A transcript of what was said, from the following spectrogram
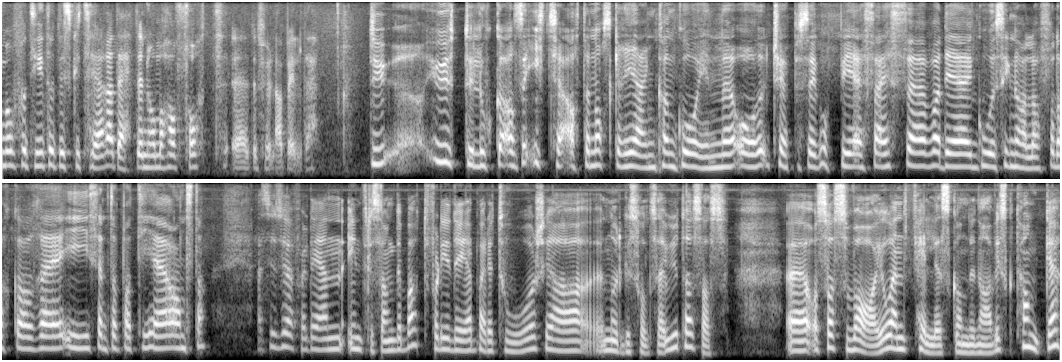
må få tid til å diskutere dette når vi har fått eh, det fulle bildet. Du utelukker altså ikke at den norske regjeringen kan gå inn og kjøpe seg opp i SAS. Var det gode signaler for dere i Senterpartiet, Arnstad? Jeg synes iallfall Det er en interessant debatt, fordi det er bare to år siden Norge solgte seg ut av SAS. Eh, og SAS var jo en fellesskandinavisk tanke.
